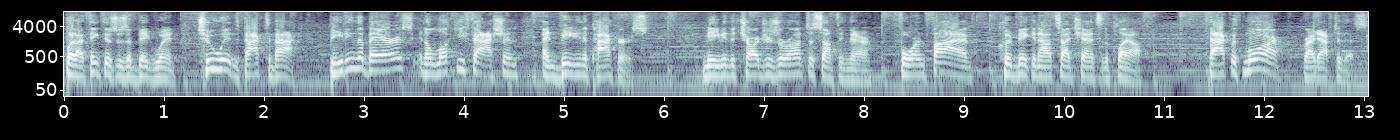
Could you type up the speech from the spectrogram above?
But I think this is a big win. Two wins back to back, beating the Bears in a lucky fashion and beating the Packers. Maybe the Chargers are onto something there. Four and five could make an outside chance of the playoff. Back with more right after this.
